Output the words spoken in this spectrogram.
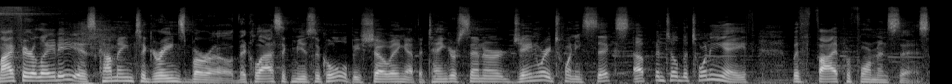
My Fair Lady is coming to Greensboro. The classic musical will be showing at the Tanger Center January 26th up until the 28th with five performances.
